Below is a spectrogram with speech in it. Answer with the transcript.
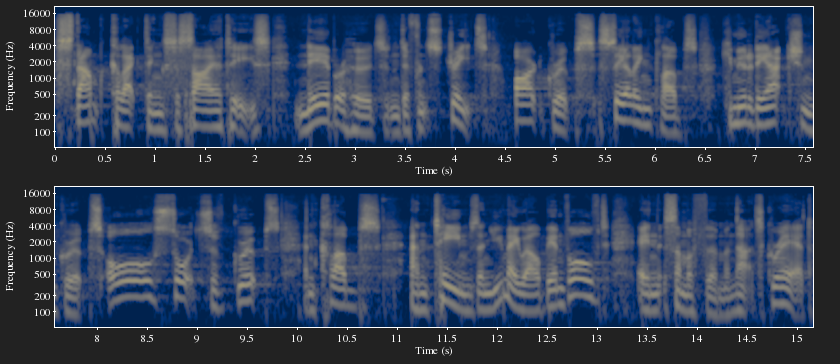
stamp collecting societies, neighborhoods and different streets, art groups, sailing clubs, community action groups, all sorts of groups and clubs and teams. And you may well be involved in some of them, and that's great.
